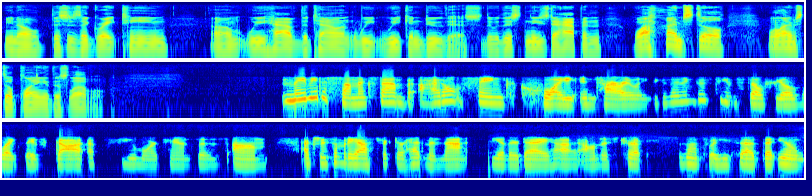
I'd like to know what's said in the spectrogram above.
you know, this is a great team. Um, we have the talent. We we can do this. This needs to happen while I'm still while I'm still playing at this level. Maybe to some extent, but I don't think quite entirely because I think this team still feels like they've got a few more chances. Um, actually, somebody asked Victor Hedman that the other day uh, on this trip, and that's what he said that you know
